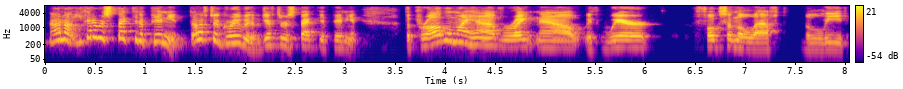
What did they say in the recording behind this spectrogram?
no, no, you got to respect an opinion. Don't have to agree with it. But you have to respect the opinion. The problem I have right now with where folks on the left believe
